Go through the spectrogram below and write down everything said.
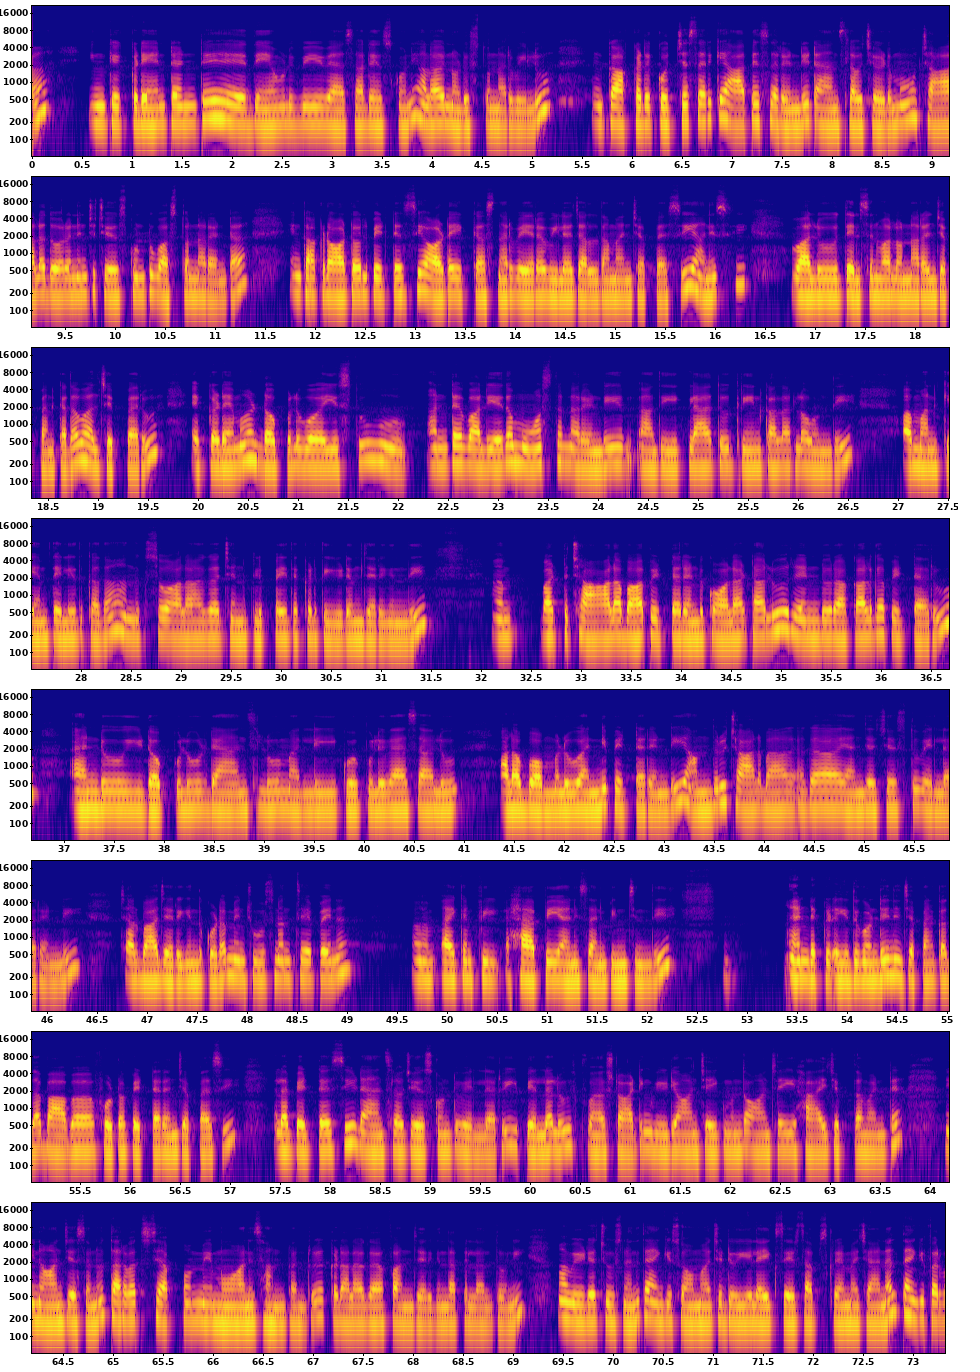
ఇంకెక్కడ ఏంటంటే దేవుడివి వేషాలు వేసుకొని అలా నడుస్తున్నారు వీళ్ళు. ఇంకా అక్కడికి వచ్చేసరికి ఆపేశారండి డ్యాన్స్లు అవి చేయడము. చాలా దూరం నుంచి చేసుకుంటూ వస్తున్నారంట. ఇంకా అక్కడ ఆటోలు పెట్టేసి ఆటో ఎక్కేస్తున్నారు. వేరే విలేజ్ వెళ్దామని చెప్పేసి అనేసి వాళ్ళు తెలిసిన వాళ్ళు ఉన్నారని చెప్పాను కదా వాళ్ళు చెప్పారు. ఎక్కడేమో డబ్బులు పోయిస్తూ అంటే వాళ్ళు ఏదో మోస్తున్నారండి. అది క్లాత్ గ్రీన్ కలర్లో ఉంది. మనకేం తెలియదు కదా. అందుకు సో అలాగా చిన్న క్లిప్ అయితే ఇక్కడ తీయడం జరిగింది. బట్ చాలా బాగా పెట్టారండి కోలాటాలు రెండు రకాలుగా పెట్టారు. అండ్ ఈ డప్పులు డ్యాన్సులు మళ్ళీ పులివేషాలు అలా బొమ్మలు అన్నీ పెట్టారండి. అందరూ చాలా బాగా ఎంజాయ్ చేస్తూ వెళ్ళారండి. చాలా బాగా జరిగింది కూడా. మేము చూసినంతసేపు అయినా ఐ కెన్ ఫీల్ హ్యాపీ అనేసి అనిపించింది. అండ్ ఇక్కడ ఇదిగోండి నేను చెప్పాను కదా బాబా ఫోటో పెట్టారని చెప్పేసి. ఇలా పెట్టేసి డ్యాన్స్లో చేసుకుంటూ వెళ్ళారు. ఈ పిల్లలు స్టార్టింగ్ వీడియో ఆన్ చేయకముందు ఆన్ చేయి హాయ్ చెప్తామంటే నేను ఆన్ చేశాను. తర్వాత చెప్పం మేము అనేసి అంటారు ఇక్కడ అలాగా ఫన్ జరిగింది ఆ పిల్లలతోని. మా వీడియో చూసినందుకు thank you so much do you like share subscribe my channel thank you for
